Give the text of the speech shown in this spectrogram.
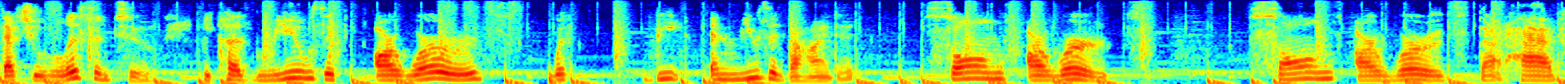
that you listen to because music are words with beat and music behind it. Songs are words. Songs are words that have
